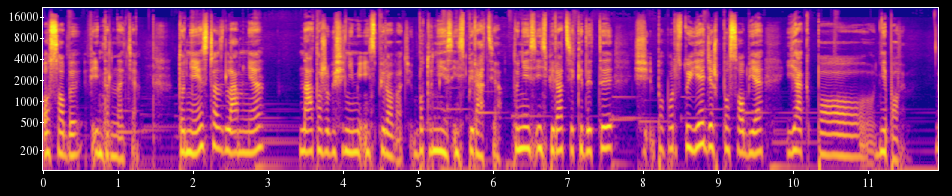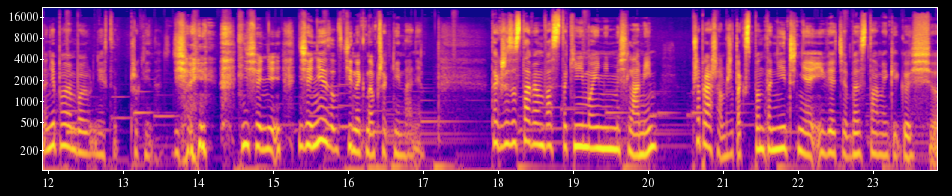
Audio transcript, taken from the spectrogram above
osoby w internecie. To nie jest czas dla mnie na to, żeby się nimi inspirować, bo to nie jest inspiracja. To nie jest inspiracja, kiedy ty po prostu jedziesz po sobie, jak po. Nie powiem. No nie powiem, bo nie chcę przeklinać. Dzisiaj, dzisiaj, nie, dzisiaj nie jest odcinek na przeklinanie. Także zostawiam Was z takimi moimi myślami. Przepraszam, że tak spontanicznie i wiecie, bez tam jakiegoś e,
